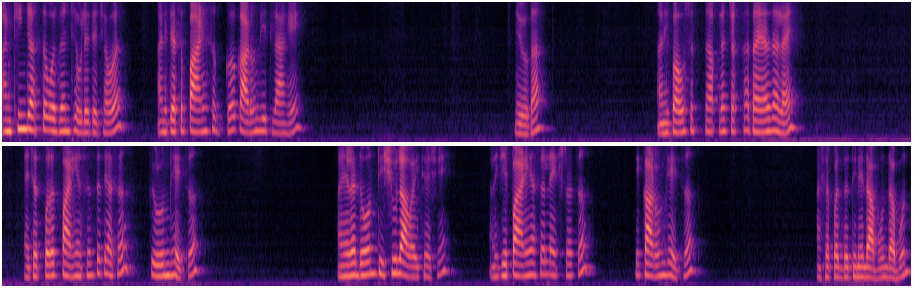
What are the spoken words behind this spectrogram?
आणखीन जास्त वजन ठेवलं त्याच्यावर. आणि त्याचं पाणी सगळं काढून घेतलं आहे. हे बघा. आणि पाहू शकता आपला चक्का तयार झाला आहे ह्याच्यात परत पाणी असेल तर ते असं पिळून घ्यायचं. आणि याला दोन टिश्यू लावायचे असे. आणि जे पाणी असेल ना एक्स्ट्राचं ते काढून घ्यायचं. अशा पद्धतीने दाबून दाबून.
